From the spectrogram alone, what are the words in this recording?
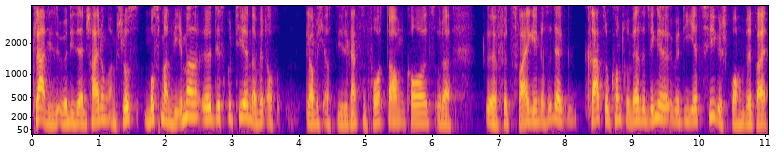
klar, diese, über diese Entscheidung am Schluss muss man wie immer äh, diskutieren. Da wird auch, glaube ich, auch diese ganzen Fourth Down Calls oder für zwei gehen. Das sind ja gerade so kontroverse Dinge, über die jetzt viel gesprochen wird, weil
